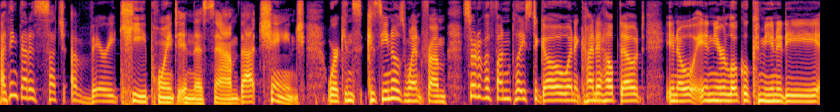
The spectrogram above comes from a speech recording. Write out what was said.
I think that is such a very key point in this, Sam. That change where cas- casinos went from sort of a fun place to go and it kind of helped out, you know, in your local community.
